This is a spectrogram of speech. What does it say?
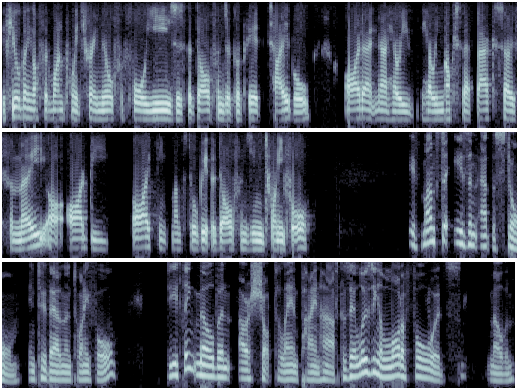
if you're being offered 1.3 mil for four years as the Dolphins are prepared to table, I don't know how he how he knocks that back. So for me, I'd be I think Munster will be at the Dolphins in 24. If Munster isn't at the Storm in 2024, do you think Melbourne are a shot to land Payne Haas? Because they're losing a lot of forwards, Melbourne.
